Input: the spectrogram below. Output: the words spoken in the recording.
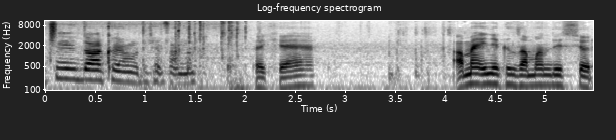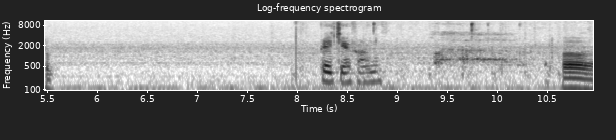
İçini daha koyamadık efendim. Peki. Ama en yakın zamanda istiyorum. Peki efendim. Oo.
